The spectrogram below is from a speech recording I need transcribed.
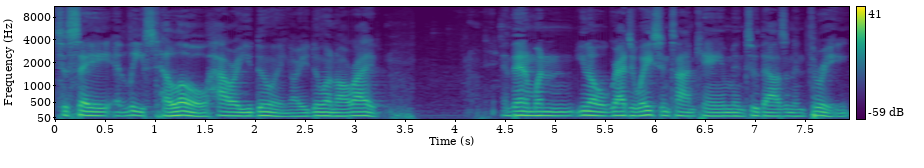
to say at least hello. How are you doing? Are you doing all right? And then when you know graduation time came in 2003,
